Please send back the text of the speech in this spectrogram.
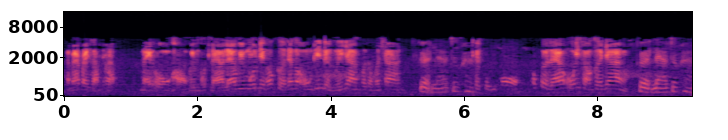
ใช่ไหมไปสัมผัสในองค์ของวิมุตติแล้ว แล้ววิมุตติเนี่ยเขาเกิดตั้งแต่องค์ที่หนึ่งหรือยังปฐมฌานเกิดแล้วเจ้าค่ะคือคุณโมเขาเกิดแล้วองค์ที่สองเกิดยังเกิดแล้วเจ้าค่ะ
